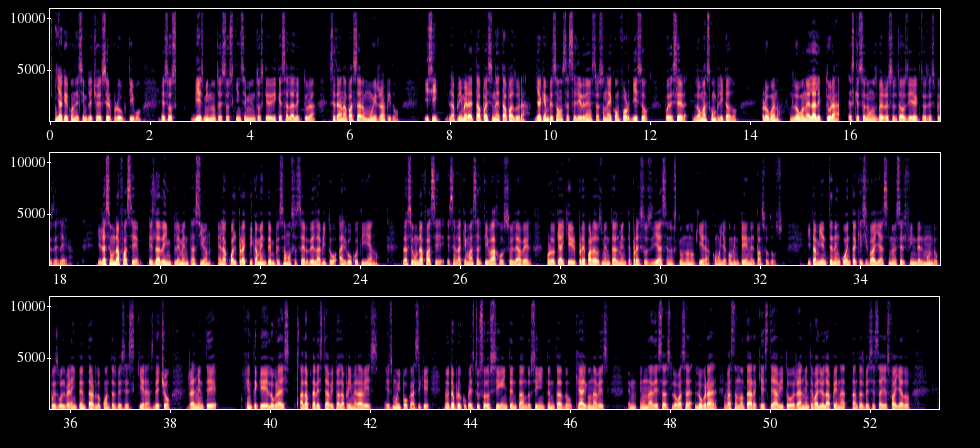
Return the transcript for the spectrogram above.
ya que con el simple hecho de ser productivo, esos 10 minutos, esos 15 minutos que dediques a la lectura se te van a pasar muy rápido. Y sí, la primera etapa es una etapa dura, ya que empezamos a salir de nuestra zona de confort y eso puede ser lo más complicado. Pero bueno, lo bueno de la lectura es que solemos ver resultados directos después de leer. Y la segunda fase es la de implementación, en la cual prácticamente empezamos a hacer del hábito algo cotidiano. La segunda fase es en la que más altibajos suele haber, por lo que hay que ir preparados mentalmente para esos días en los que uno no quiera, como ya comenté en el paso 2. Y también ten en cuenta que si vayas no es el fin del mundo, puedes volver a intentarlo cuantas veces quieras. De hecho, realmente gente que logra adaptar este hábito a la primera vez es muy poca, así que no te preocupes, tú solo sigue intentando, sigue intentando, que alguna vez en, una de esas lo vas a lograr, vas a notar que este hábito realmente valió la pena, tantas veces hayas fallado,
